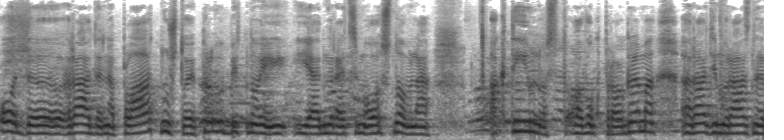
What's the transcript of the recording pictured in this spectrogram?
od rada na platnu, što je prvo prvobitno i jedna recimo osnovna aktivnost ovog programa, radimo razne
